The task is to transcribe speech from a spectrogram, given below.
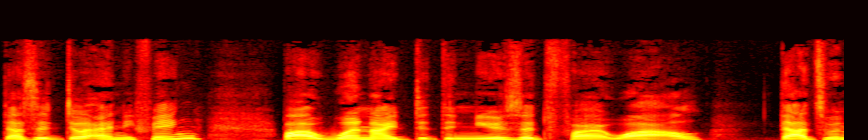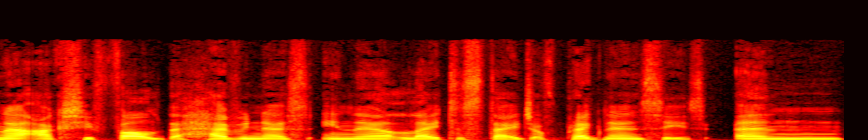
does it do anything? But when I didn't use it for a while, that's when I actually felt the heaviness in the later stage of pregnancies and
